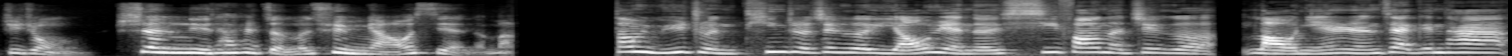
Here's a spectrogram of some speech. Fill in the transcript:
这种胜利，它是怎么去描写的嘛？当于准听着这个遥远的西方的这个老年人在跟他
